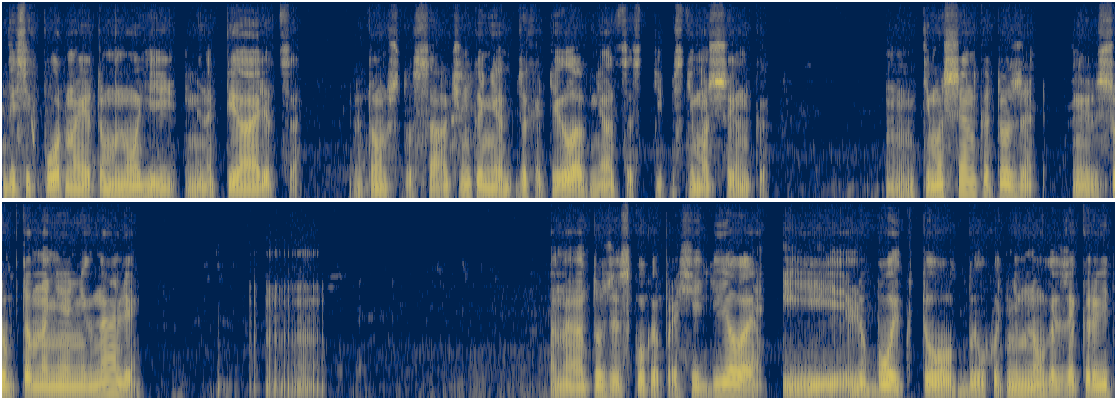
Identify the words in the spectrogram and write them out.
до сих пор на этом многие именно пиарятся. На том, что Савченко не захотела обняться с, с Тимошенко. Тимошенко тоже, э, чтобы там на нее не гнали, она тоже сколько просидела, и любой, кто был хоть немного закрыт,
